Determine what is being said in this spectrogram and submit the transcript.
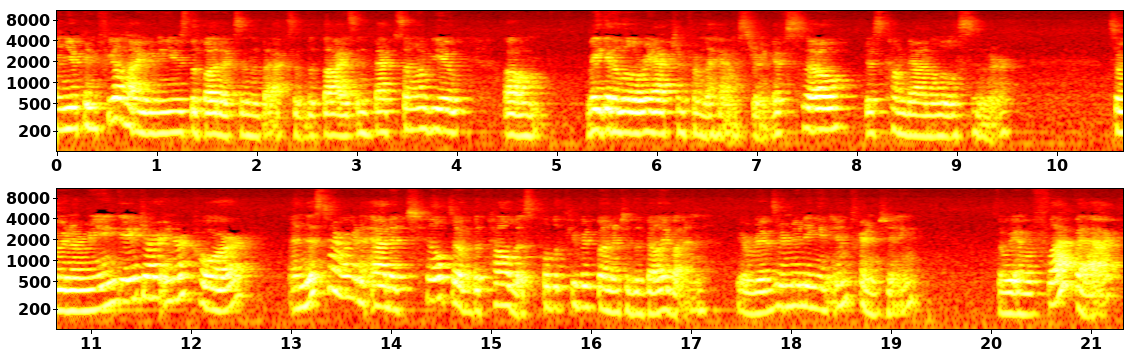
And you can feel how you're going to use the buttocks and the backs of the thighs. In fact, some of you um, may get a little reaction from the hamstring. If so, just come down a little sooner. So we're going to re-engage our inner core. And this time we're going to add a tilt of the pelvis. Pull the pubic bone into the belly button. Your ribs are knitting and imprinting. So we have a flat back.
